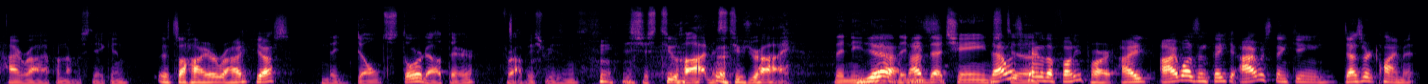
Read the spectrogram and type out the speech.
high rye, if I'm not mistaken. It's a higher rye, yes. They don't store it out there for obvious reasons. it's just too hot and it's too dry. They need Yeah, that. They need that change. That was to- kind of the funny part. I I wasn't thinking. I was thinking desert climate,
